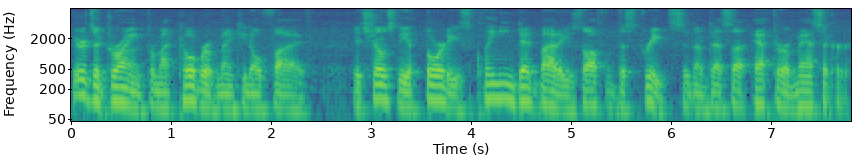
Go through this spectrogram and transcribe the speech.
Here's a drawing from October of 1905. It shows the authorities cleaning dead bodies off of the streets in Odessa after a massacre.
